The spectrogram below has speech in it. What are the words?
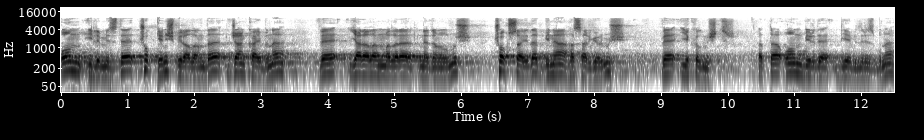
10 ilimizde çok geniş bir alanda can kaybına ve yaralanmalara neden olmuş. Çok sayıda bina hasar görmüş ve yıkılmıştır. Hatta 11'de diyebiliriz buna.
